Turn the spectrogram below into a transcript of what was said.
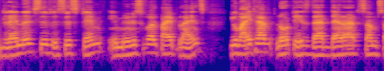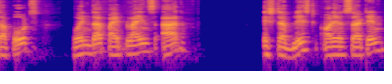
drainage system in municipal pipelines you might have noticed that there are some supports when the pipelines are established on a certain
